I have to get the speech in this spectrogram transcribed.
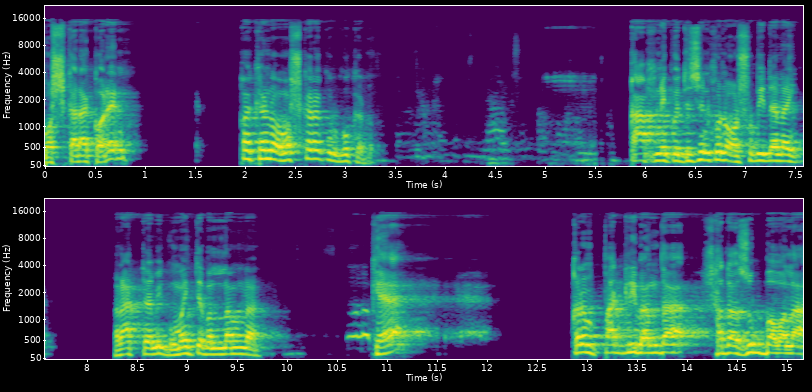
মস্কারা করেন? কয়, কেন, মস্কারা করব কেন? আপনি কইতেছেন, কোনো অসুবিধা নাই। রাতটা আমি ঘুমাইতে পারলাম না। কে? কারণ পাগড়ি বান্দা, সাদা জুব্বাওয়ালা।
